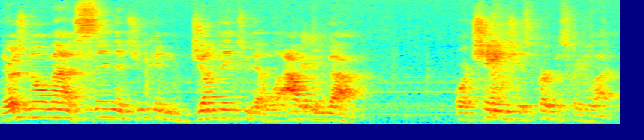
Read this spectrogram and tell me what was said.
There is no amount of sin that you can jump into that will outdo God or change his purpose for your life.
